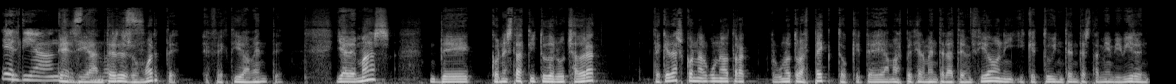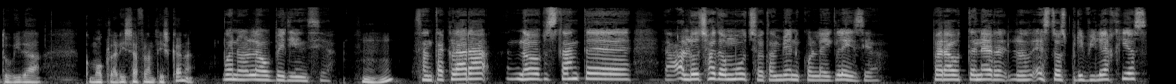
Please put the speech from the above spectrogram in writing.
El día antes. el día antes de su muerte, efectivamente. Y además de con esta actitud de luchadora, ¿te quedas con alguna otra algún otro aspecto que te llama especialmente la atención y, y que tú intentes también vivir en tu vida como Clarisa franciscana? Bueno, la obediencia. Santa Clara, no obstante, ha luchado mucho también con la Iglesia. Para obtener estos privilegios,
